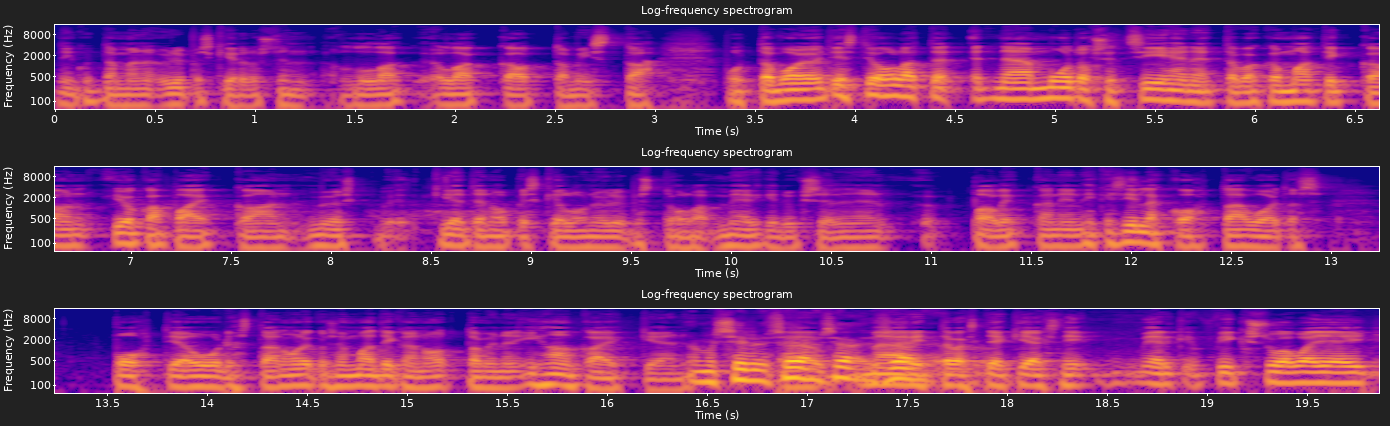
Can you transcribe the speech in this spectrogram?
niin kuin tämän yliopistokirjoitusten lakkauttamista, mutta voi tietysti olla, että, että nämä muutokset siihen, että vaikka matikka on joka paikkaan myös kielten opiskelun yliopistolla merkityksellinen palikka, niin ehkä sillä kohtaa voitaisiin pohtia uudestaan, oliko se matikan ottaminen ihan kaikkeen no, se, se, se, määrittäväksi tekijäksi, niin merki, fiksua vai ei,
